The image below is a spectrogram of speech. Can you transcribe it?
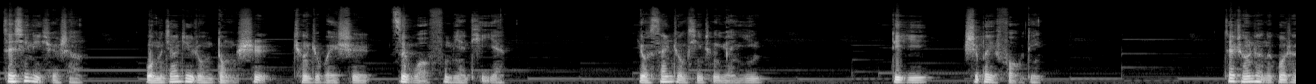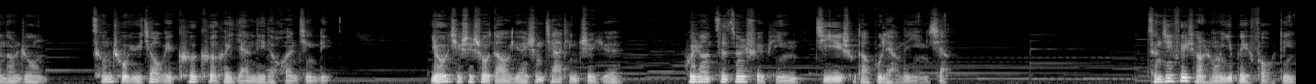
在心理学上，我们将这种懂事称之为是自我负面体验。有三种形成原因。第一是被否定，在成长的过程当中，曾处于较为苛刻和严厉的环境里，尤其是受到原生家庭制约，会让自尊水平极易受到不良的影响。曾经非常容易被否定，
